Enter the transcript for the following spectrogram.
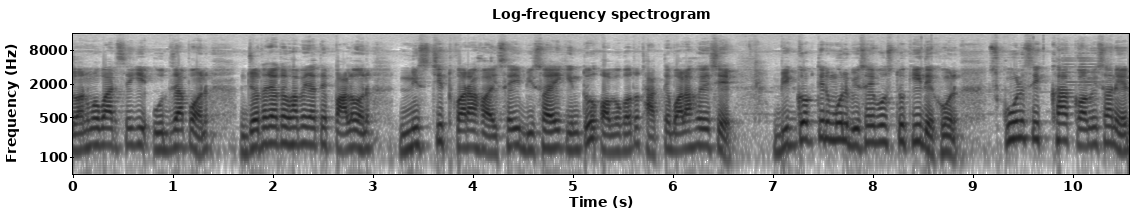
জন্মবার্ষিকী উদযাপন যথাযথভাবে যাতে পালন নিশ্চিত করা হয়, সেই বিষয়ে কিন্তু অবগত থাকতে বলা হয়েছে। বিজ্ঞপ্তির মূল বিষয়বস্তু কি দেখুন? স্কুল শিক্ষা কমিশনের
